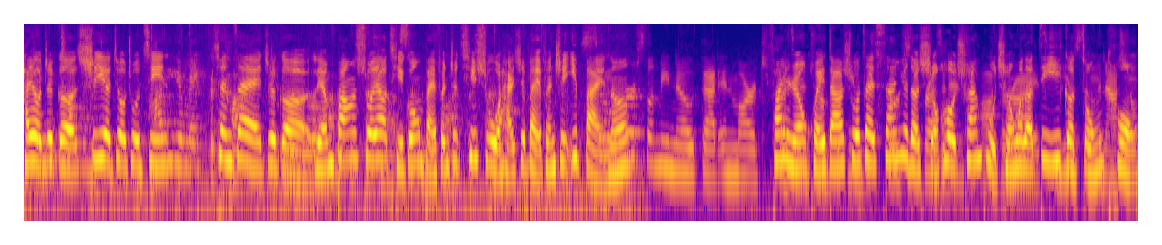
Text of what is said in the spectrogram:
还有这个失业救助金现在这个联邦说要提供百分之七十五还是百分之一百呢？发言人回答说在三月的时候川普成为了第一个总统。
